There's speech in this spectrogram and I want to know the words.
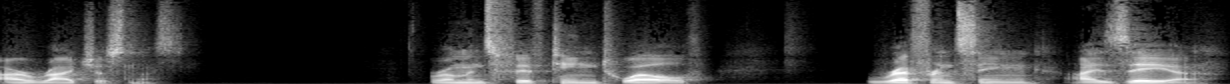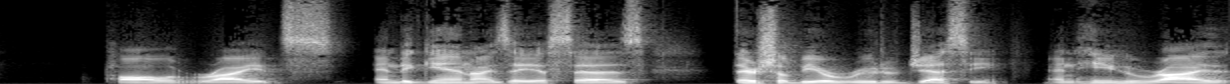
our righteousness. Romans 15:12 referencing Isaiah, Paul writes, and again Isaiah says, there shall be a root of Jesse, and he who rise,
